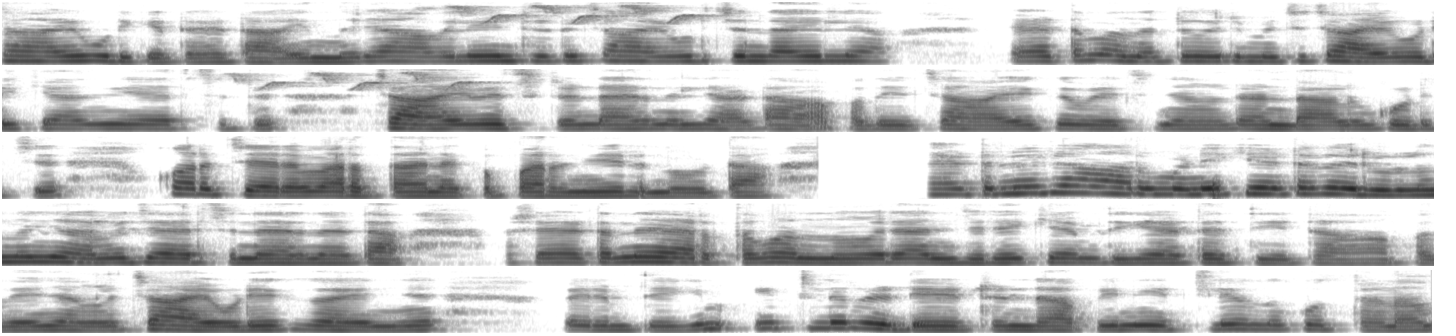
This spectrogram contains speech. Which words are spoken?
ചായ കുടിക്കട്ടെ ഏട്ടാ. ഇന്ന് രാവിലെ എണീറ്റിട്ട് ചായ കുടിച്ചിട്ടുണ്ടായില്ല. ഏട്ടൻ വന്നിട്ട് ഒരുമിച്ച് ചായ കുടിക്കാമെന്ന് വിചാരിച്ചിട്ട് ചായ വെച്ചിട്ടുണ്ടായിരുന്നില്ല കേട്ടോ അപ്പോൾ അതേ ചായയൊക്കെ വെച്ച് ഞങ്ങൾ രണ്ടാളും കുടിച്ച് കുറച്ച് നേരം വർത്താനൊക്കെ പറഞ്ഞിരുന്നു ട്ടാ. ഏട്ടൻ ഒരു ആറു മണിയൊക്കെ ആയിട്ടേ വരുള്ളൂ എന്ന് ഞാൻ വിചാരിച്ചിട്ടുണ്ടായിരുന്നു ഏട്ടാ പക്ഷെ ഏട്ടൻ നേരത്തെ വന്നു. ഒരു അഞ്ചരയൊക്കെ ആകുമ്പോഴത്തേക്കും ഏട്ടൻ എത്തിയിട്ടാ. അപ്പോൾ അതേ ഞങ്ങൾ ചായ കുടിയൊക്കെ കഴിഞ്ഞ് വരുമ്പോഴത്തേക്കും ഇഡ്ഡലി റെഡി ആയിട്ടുണ്ട്. അപ്പോൾ ഇനി ഇഡ്ഡലി ഒന്ന് കുത്തണം.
